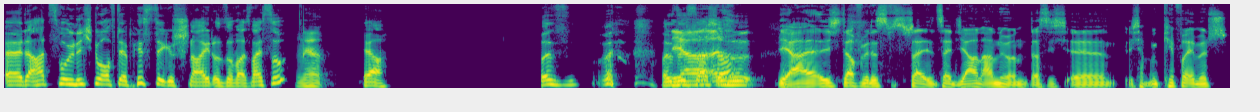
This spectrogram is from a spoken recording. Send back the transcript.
Äh, da hat's wohl nicht nur auf der Piste geschneit und sowas, weißt du? Ja. Ja. Was, was ist ja, Sascha? also, ja, ich darf mir das seit, seit Jahren anhören, dass ich, äh, ich habe ein Kiffer-Image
